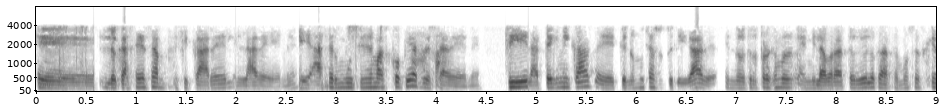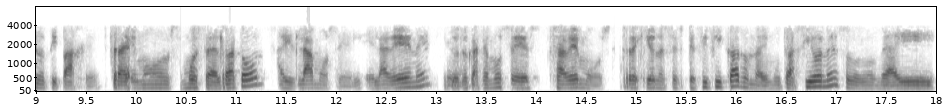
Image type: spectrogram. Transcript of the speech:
eh, lo que hace es amplificar el, el ADN y hacer muchísimas copias de ese ADN. Sí, la técnica eh, tiene muchas utilidades. Nosotros, por ejemplo, en mi laboratorio lo que hacemos es genotipaje. Traemos muestra del ratón, aislamos el, el ADN, entonces lo que hacemos es, sabemos regiones específicas donde hay mutaciones o donde hay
